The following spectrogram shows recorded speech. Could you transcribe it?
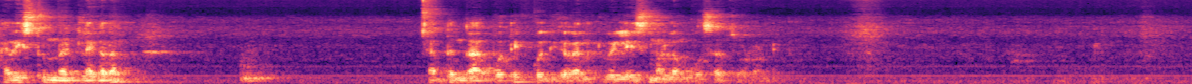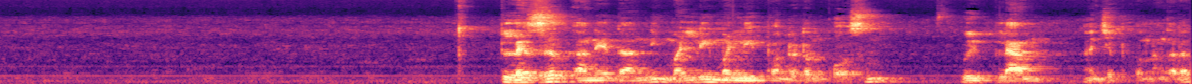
హరిస్తున్నట్లే కదా? అర్థం కాకపోతే కొద్దిగా వెనక్కి వెళ్ళేసి మళ్ళీ ఒకసారి చూడండి. ప్లెజర్ అనే దాన్ని మళ్ళీ మళ్ళీ పొందడం కోసం వీ ప్లాన్ అని చెప్పుకున్నాం కదా?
